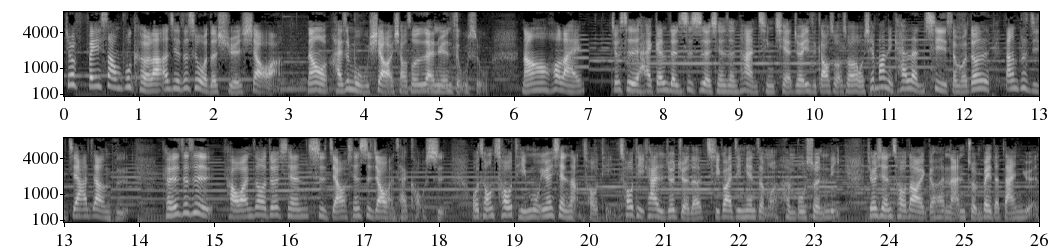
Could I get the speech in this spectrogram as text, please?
就非上不可啦，而且这是我的学校啊，然后还是母校，小时候就在那边读书，然后后来就是还跟人事室的先生，他很亲切，就一直告诉我说，我先帮你开冷气，什么都是当自己家这样子。可是就是考完之后就先试教，先试教完才口试。我从抽题目，因为现场抽题，抽题开始就觉得奇怪，今天怎么很不顺利？就先抽到一个很难准备的单元，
